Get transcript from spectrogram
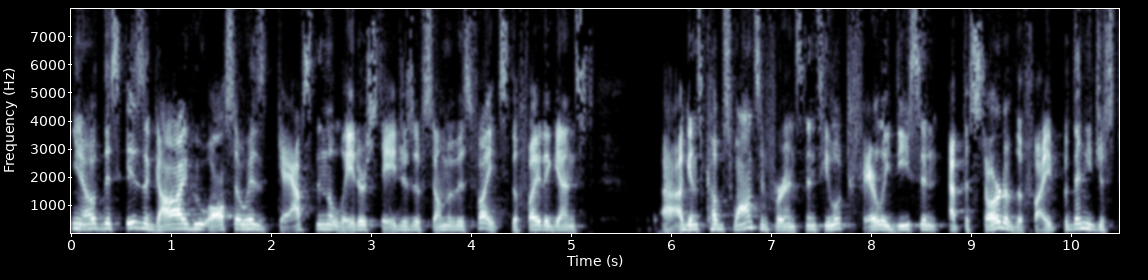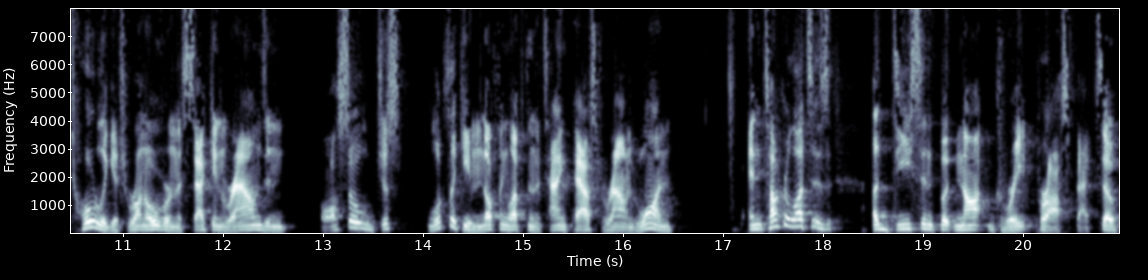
you know, this is a guy who also has gassed in the later stages of some of his fights. The fight against uh, against Cub Swanson, for instance, he looked fairly decent at the start of the fight, but then he just totally gets run over in the second round and also just looks like he had nothing left in the tank past round one. And Tucker Lutz is a decent but not great prospect. So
